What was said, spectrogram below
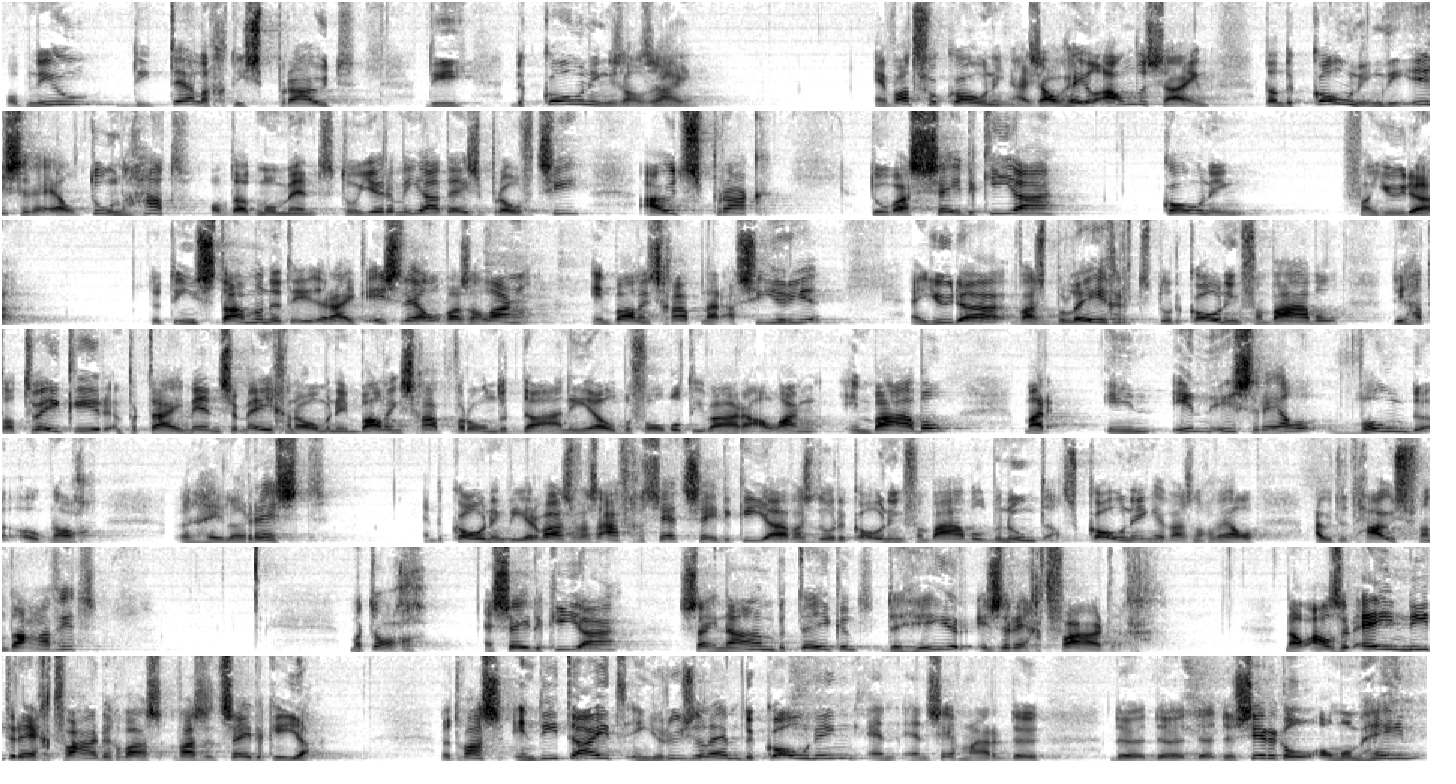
Opnieuw die tellig, die spruit, die de koning zal zijn. En wat voor koning? Hij zou heel anders zijn dan de koning die Israël toen had op dat moment. Toen Jeremia deze profetie uitsprak, toen was Sedekia koning van Juda. De tien stammen, het rijk Israël, was al lang in ballingschap naar Assyrië. En Juda was belegerd door de koning van Babel. Die had al twee keer een partij mensen meegenomen in ballingschap, waaronder Daniel bijvoorbeeld, die waren al lang in Babel. Maar in, in Israël woonde ook nog een hele rest. En de koning die er was, was afgezet. Zedekia was door de koning van Babel benoemd als koning. Hij was nog wel uit het huis van David. Maar toch, en Zedekia, zijn naam betekent de Heer is rechtvaardig. Nou, als er één niet rechtvaardig was, was het Zedekia. Het was in die tijd in Jeruzalem de koning en, en zeg maar de, de, de, de, de cirkel om hem heen,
